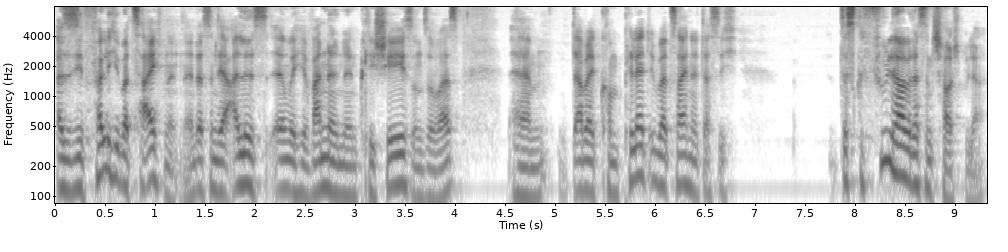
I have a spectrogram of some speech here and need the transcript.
also sie völlig überzeichnet. Ne? Das sind ja alles irgendwelche wandelnden Klischees und sowas ähm, dabei komplett überzeichnet, dass ich das Gefühl habe, das sind Schauspieler.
